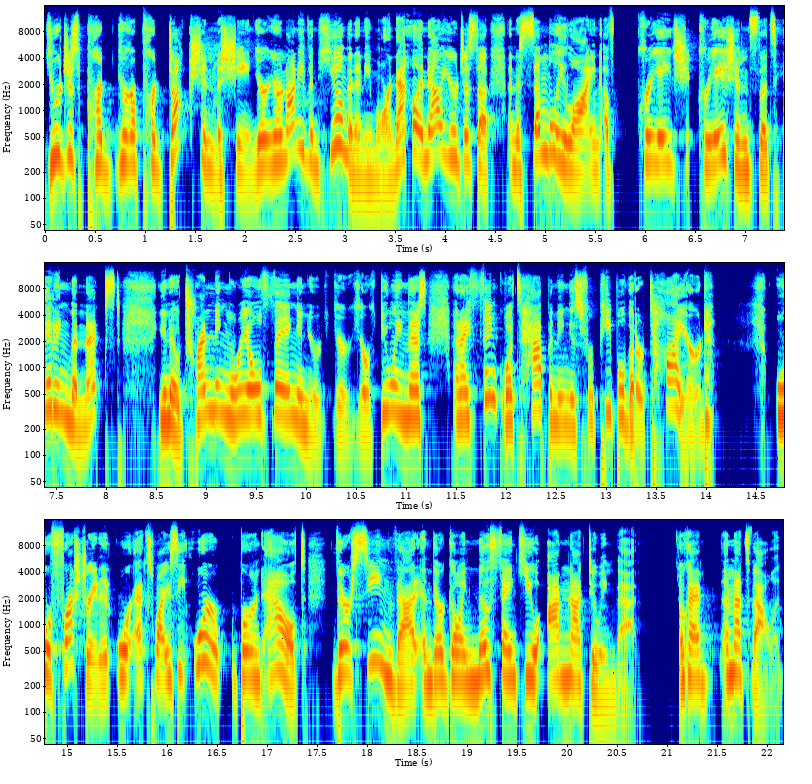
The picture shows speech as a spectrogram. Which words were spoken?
you're just pro- you're a production machine you're you're not even human anymore now and now you're just a, an assembly line of creation creations that's hitting the next you know trending reel thing and you're you're you're doing this. And i think what's happening is for people that are tired or frustrated or xyz or burned out they're seeing that and they're going no thank you. I'm not doing that. Okay? And that's valid.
